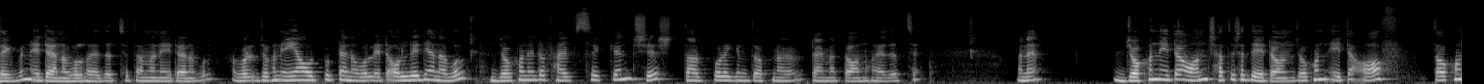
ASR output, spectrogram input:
দেখবেন এটা অ্যানাবল হয়ে যাচ্ছে, তার মানে এটা অ্যানাবল আবার যখন এই আউটপুটটা অ্যানাবল এটা অলরেডি অ্যানাবল যখন এটা ফাইভ সেকেন্ড শেষ, তারপরে কিন্তু আপনার টাইমারটা অন হয়ে যাচ্ছে। মানে যখন এটা অন সাথে সাথে এটা অন যখন এটা অফ তখন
